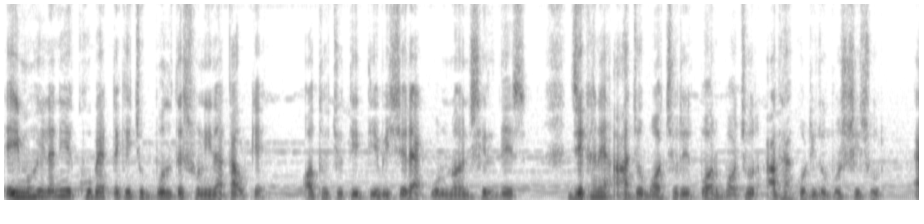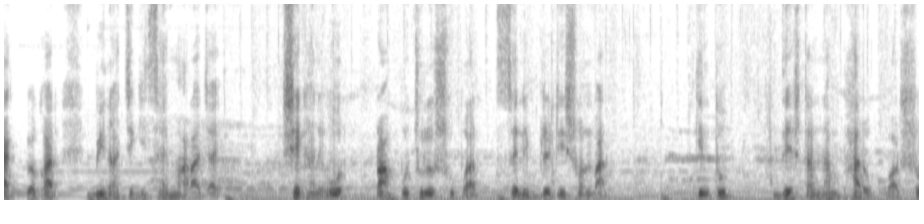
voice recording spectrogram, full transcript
এই মহিলা নিয়ে খুব একটা কিছু বলতে শুনি না কাউকে, অথচ তৃতীয় বিশ্বের এক উন্নয়নশীল দেশ, যেখানে আজও বছরের পর বছর আধা কোটির উপর শিশুর এক প্রকার বিনা চিকিৎসায় মারা যায়। সেখানে ওর প্রাপ্য ছিল সুপার সেলিব্রিটি সম্মান। কিন্তু দেশটার নাম ভারতবর্ষ।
